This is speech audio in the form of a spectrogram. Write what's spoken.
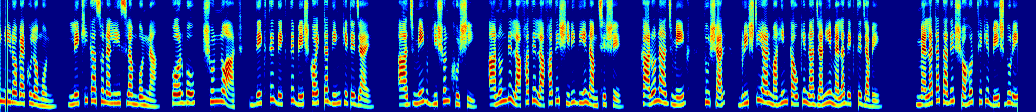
নীরব একুলমন লেখিকা সোনালী ইসলাম বন্যা, পর্ব শূন্য আট। দেখতে দেখতে বেশ কয়েকটা দিন কেটে যায়। আজ মেঘ ভীষণ খুশি। আনন্দে লাফাতে লাফাতে সিঁড়ি দিয়ে নামছে সে। কারণ আজ মেঘ, তুষার, বৃষ্টি আর মাহিম কাউকে না জানিয়ে মেলা দেখতে যাবে। মেলাটা তাদের শহর থেকে বেশ দূরে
